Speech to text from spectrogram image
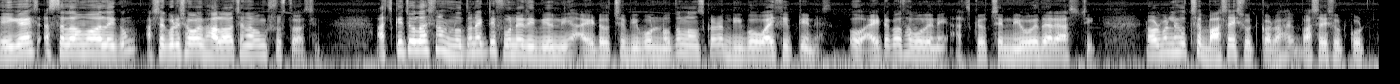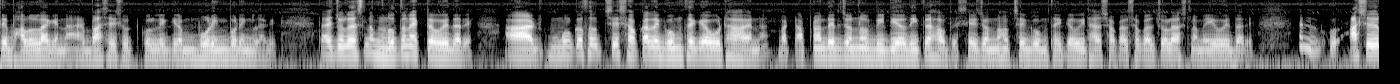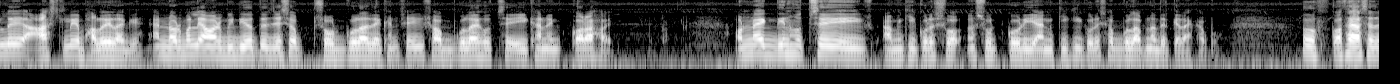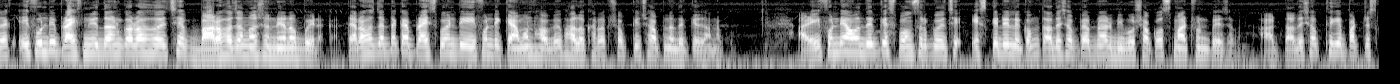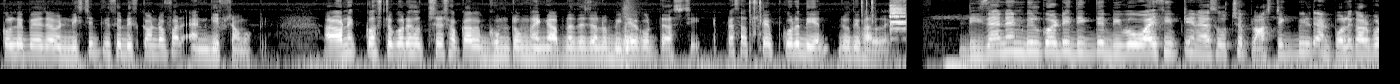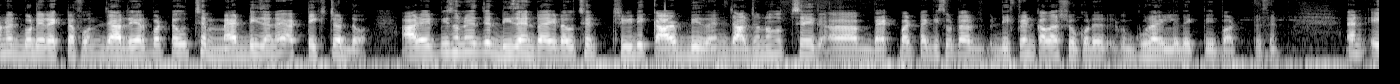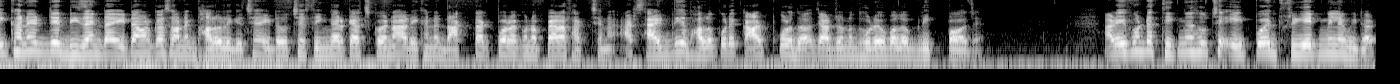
Hey guys আসসালামু আলাইকুম আশা করি সবাই ভালো আছেন এবং সুস্থ আছেন। আজকে চলে আসলাম নতুন একটি ফোনের রিভিউ নিয়ে। আর এটা হচ্ছে ভিভোর নতুন লঞ্চ করা ভিভো ওয়াই ফিফটিন এস ও আর এটা কথা বলে নিই। আজকে হচ্ছে নিউ ওয়েদারে আসছি। নর্মালি হচ্ছে বাসায় শ্যুট করা হয়। বাসায় শ্যুট করতে ভালো লাগে না, আর বাসায় শ্যুট করলে কিরম বোরিং বোরিং লাগে। তাই চলে আসলাম নতুন একটা ওয়েদারে আর মূল কথা হচ্ছে সকালে ঘুম থেকে ওঠা হয় না। বাট আপনাদের জন্য ভিডিও দিতে হবে, সেই জন্য হচ্ছে ঘুম থেকে উঠা, সকাল সকাল চলে আসলাম এই ওয়েদারে অ্যান্ড আসলে আসলে ভালোই লাগে। অ্যান্ড নর্মালি আমার ভিডিওতে যেসব শর্টগুলো দেখেন, সেই সবগুলাই হচ্ছে এইখানে করা হয়। অন্য একদিন হচ্ছে এই আমি কি করে শ্যুট করি অ্যান্ড কী কী করি, সবগুলো আপনাদেরকে দেখাবো। ও কথায় আসা যাক এই ফোনটির প্রাইস নির্ধারণ করা হয়েছে বারো হাজার নশো নিরানব্বই টাকা। তেরো হাজার টাকার প্রাইস পয়েন্টে এই ফোনটি কেমন হবে, ভালো খারাপ সব কিছু আপনাদেরকে জানাব। আর এই ফোনটি আমাদেরকে স্পন্সর করেছে এসকে টেলিকম, তাদের শপে আপনার ভিভো সকল স্মার্টফোন পেয়ে যাবেন। আর তাদের সব থেকে পারচেস করলে পেয়ে যাবেন নিশ্চিত কিছু ডিসকাউন্ট অফার অ্যান্ড গিফট সামগ্রী। আর অনেক কষ্ট করে হচ্ছে সকাল ঘুমটুম ভেঙে আপনাদের জন্য ভিডিও করতে আসছি। একটা সাবস্ক্রাইব করে দিয়েন, যদি ভালো লাগে। ডিজাইন অ্যান্ড বিল কোয়ালিটির দিক দিয়ে ভিভো ওয়াই ফিফটিন এস হচ্ছে প্লাস্টিক বিল্ড অ্যান্ড পলিকার্বনেট বোর্ডের একটা ফোন যার রেয়ার পার্টটা হচ্ছে ম্যাট ডিজাইনের আর টেক্সচার দেওয়া। আর এর পিছনের যে ডিজাইনটা এটা হচ্ছে থ্রি ডি কার্ভ ডিজাইন যার জন্য হচ্ছে ব্যাক পার্টটা কিছুটা ডিফারেন্ট কালার শো করে ঘুরাইলে দেখতেই পারতেছেন। অ্যান্ড এইখানের যে ডিজাইনটা এটা আমার কাছে অনেক ভালো লেগেছে। এটা হচ্ছে ফিঙ্গার ক্যাচ করে না, আর এখানে দাগ টাগ পরা কোনো প্যারা থাকছে না। আর সাইড দিয়ে ভালো করে কার্ভ করে দেওয়া যার জন্য ধরেও ভালো গ্রিপ পাওয়া যায়। আর এই ফোনটার থিকনেস হচ্ছে eight point three eight millimetre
